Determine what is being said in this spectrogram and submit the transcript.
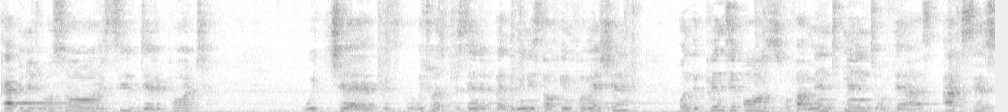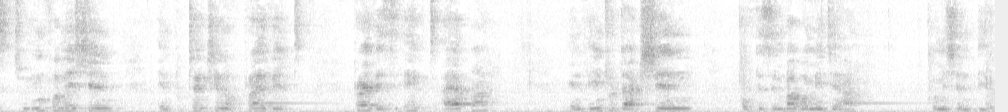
Cabinet also received a report which, uh, which was presented by the Minister of Information on the principles of amendment of the Access to Information and Protection of Private Privacy Act, AIPPA, and the introduction of the Zimbabwe Media Commission Bill.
